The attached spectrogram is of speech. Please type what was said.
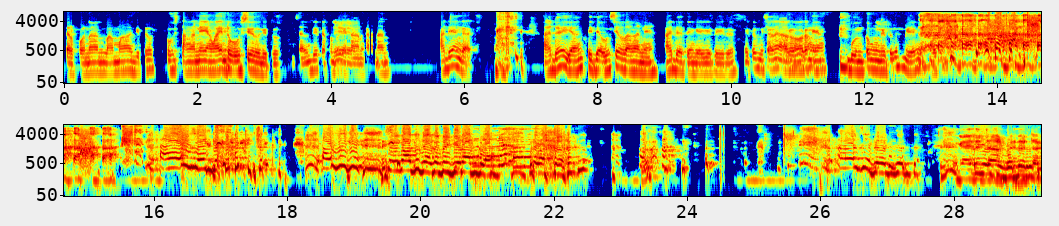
teleponan lama gitu, terus tangannya yang lain tuh usil gitu. Misalnya dia telepon pakai Iya. tangan kanan. Ada yang enggak? ada yang tidak usil tangannya. Ada tuh yang kayak gitu gitu. Itu misalnya orang-orang yang buntung gitu kan tahu. Asik. Asik. Sumpah aku gak kepikiran lah. Asik asik. Enggak itu Iya sih bener sih.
